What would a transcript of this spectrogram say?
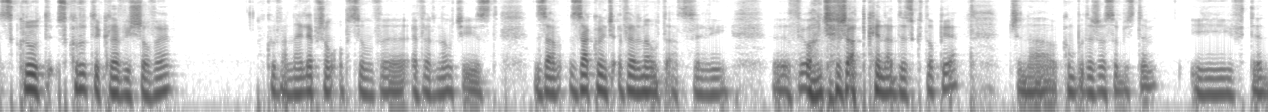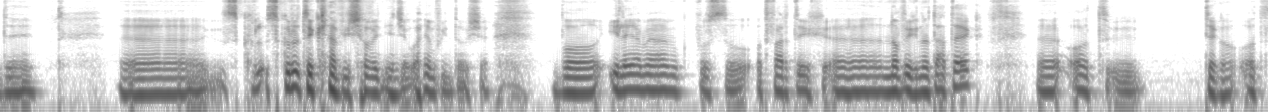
Skrót, skróty klawiszowe kurwa, najlepszą opcją w Evernote jest za, zakończ Evernote'a, czyli e, wyłączę żabkę na desktopie czy na komputerze osobistym i wtedy e, skró skróty klawiszowe nie działają w Windowsie, bo ile ja miałem po prostu otwartych e, nowych notatek od tego, od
